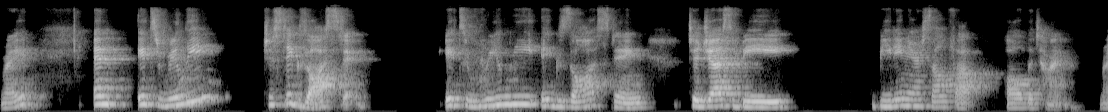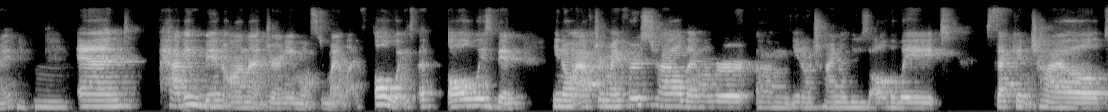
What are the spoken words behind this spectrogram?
right? And it's really just exhausting. It's really exhausting to just be beating yourself up all the time, right? Mm-hmm. And having been on that journey most of my life, always, I've always been, you know, after my first child, I remember, um, you know, trying to lose all the weight. Second child,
